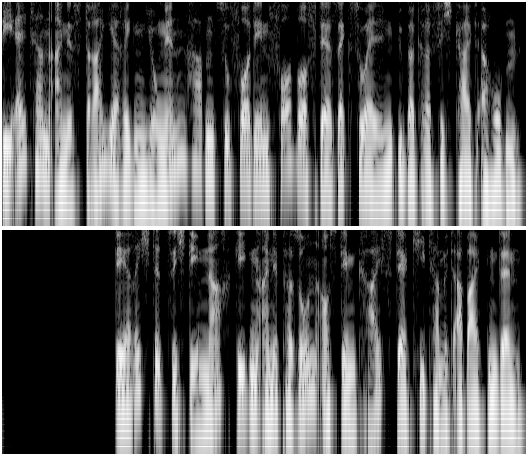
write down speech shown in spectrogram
Die Eltern eines dreijährigen Jungen haben zuvor den Vorwurf der sexuellen Übergriffigkeit erhoben. Der richtet sich demnach gegen eine Person aus dem Kreis der Kita-Mitarbeitenden,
